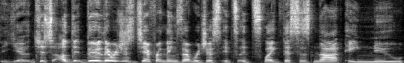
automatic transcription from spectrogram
you know, just there there were just different things that were just it's it's like this is not a new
